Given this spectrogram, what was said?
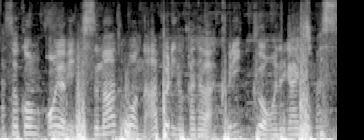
パソコンおよびスマートフォンのアプリの方はクリックをお願いします。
